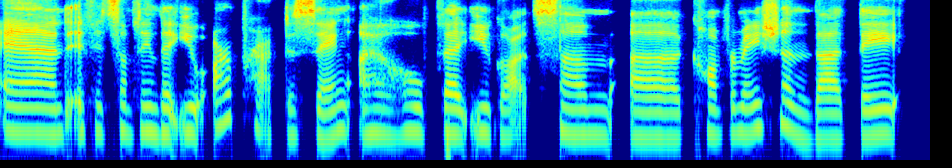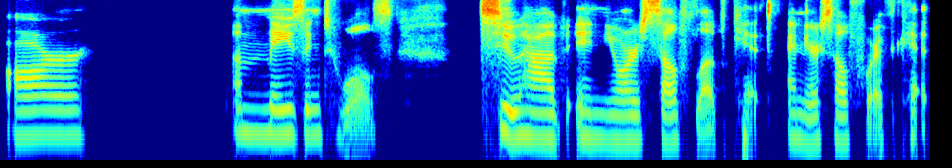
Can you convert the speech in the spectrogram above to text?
And if it's something that you are practicing, I hope that you got some uh, confirmation that they are amazing tools to have in your self love kit and your self worth kit.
